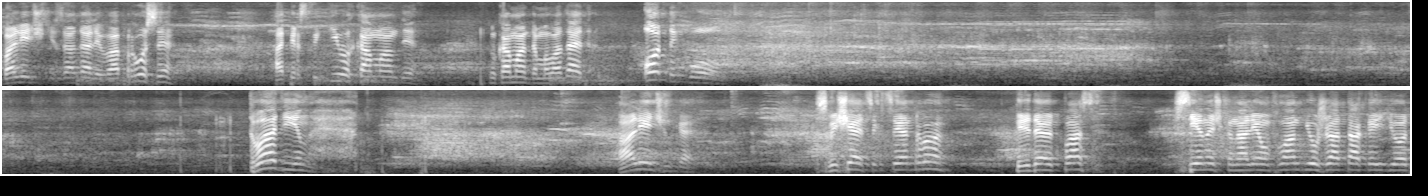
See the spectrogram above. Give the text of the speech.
Болельщики задали вопросы о перспективах команды. Ну, команда молодая. От и гол. Два один. Оленченко смещается к центру, передает пас, стеночка на левом фланге, уже атака идет.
